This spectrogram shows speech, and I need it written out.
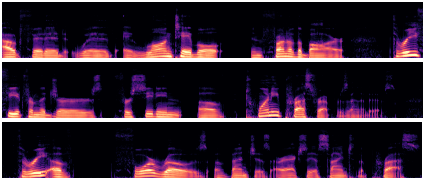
outfitted with a long table in front of the bar, three feet from the jurors, for seating of 20 press representatives. Three of four rows of benches are actually assigned to the press.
